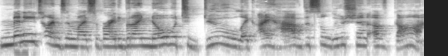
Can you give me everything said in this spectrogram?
many times in my sobriety, but I know what to do. Like I have the solution of God,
